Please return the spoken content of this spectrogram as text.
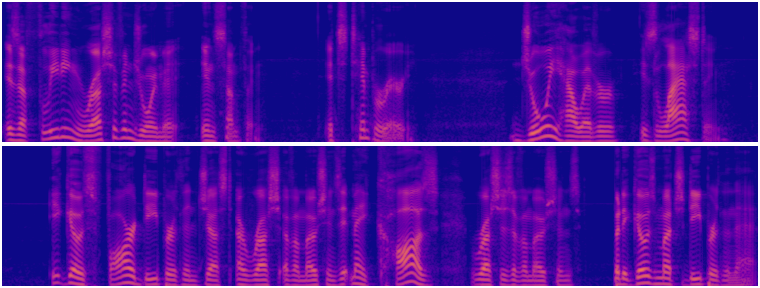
is a fleeting rush of enjoyment in something, it's temporary. Joy, however, is lasting. It goes far deeper than just a rush of emotions. It may cause rushes of emotions, but it goes much deeper than that.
